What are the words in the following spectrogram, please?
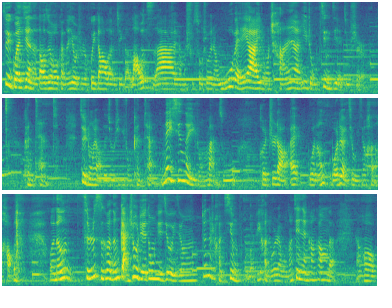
最关键的，到最后可能又是回到了这个老子啊什么所说的这种无为啊，一种禅呀，一种境界，就是 content。最重要的就是一种 content，内心的一种满足。和知道，哎，我能活着就已经很好了，我能此时此刻能感受这些东西就已经真的是很幸福了，比很多人我能健健康康的，然后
